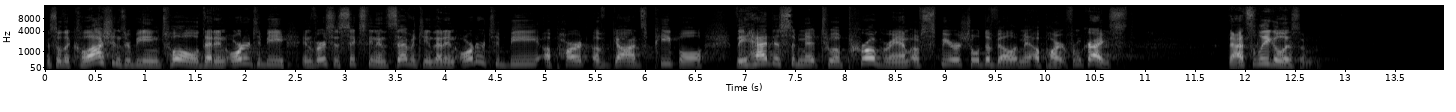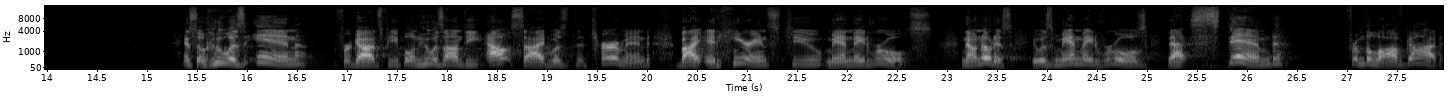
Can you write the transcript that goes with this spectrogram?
And so the Colossians are being told that in order to be, in verses 16 and 17, that in order to be a part of God's people, they had to submit to a program of spiritual development apart from Christ. That's legalism. And so, who was in for God's people and who was on the outside was determined by adherence to man made rules. Now, notice, it was man made rules that stemmed from the law of God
